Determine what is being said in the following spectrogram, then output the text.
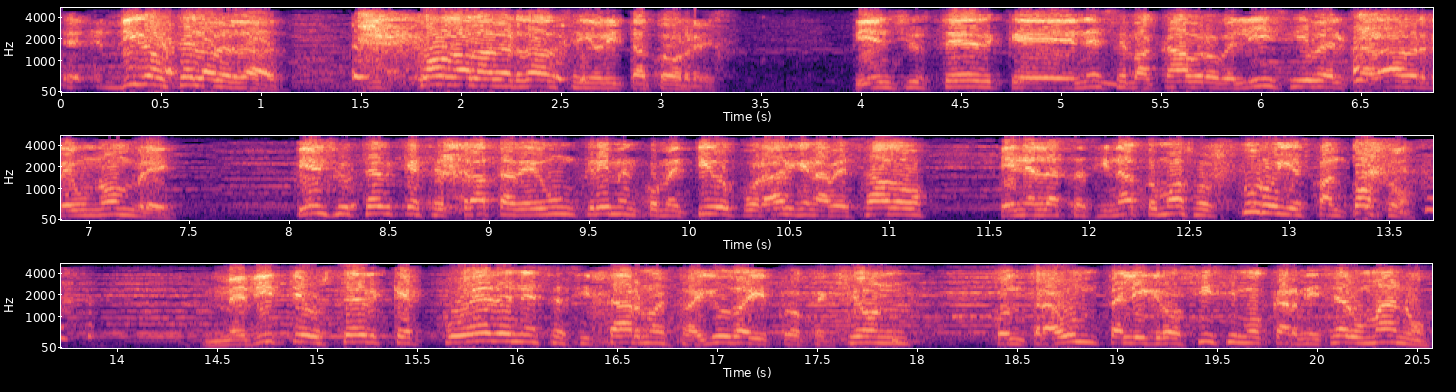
Eh, diga usted la verdad. Y toda la verdad, señorita Torres. Piense usted que en ese macabro beliz iba el cadáver de un hombre. Piense usted que se trata de un crimen cometido por alguien avesado en el asesinato más oscuro y espantoso. Medite usted que puede necesitar nuestra ayuda y protección contra un peligrosísimo carnicero humano.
